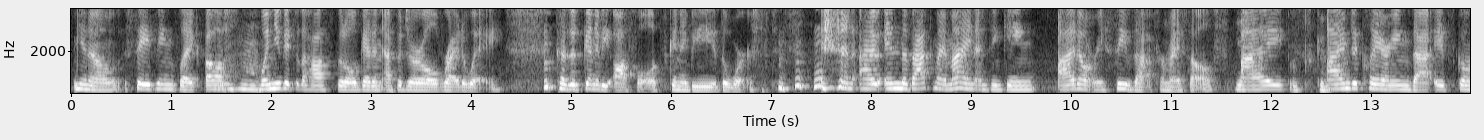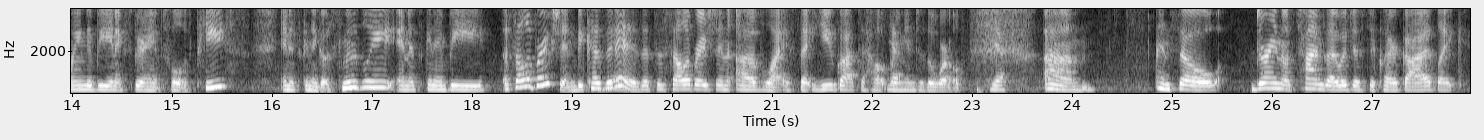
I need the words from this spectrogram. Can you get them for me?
you know say things like oh Mm-hmm. when you get to the hospital get an epidural right away because it's going to be awful it's going to be the worst and i in the back of my mind i'm thinking i don't receive that for myself i That's good. i'm declaring that it's going to be an experience full of peace and it's going to go smoothly and it's going to be a celebration because it Yes. is it's a celebration of life that you got to help bring into the world Yeah. um, and so during those times, I would just declare, God, like,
